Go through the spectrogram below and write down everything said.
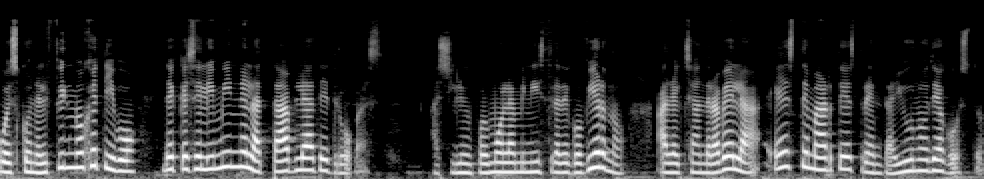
pues con el firme objetivo de que se elimine la tabla de drogas. Así lo informó la ministra de Gobierno, Alexandra Vela, este martes 31 de agosto.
